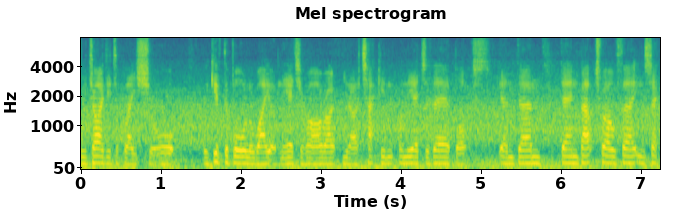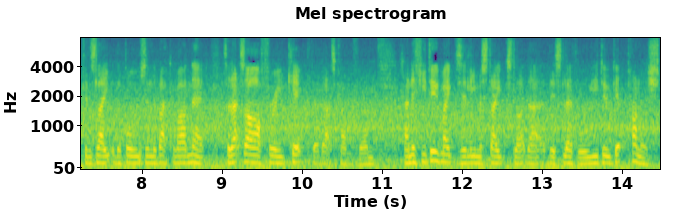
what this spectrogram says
we tried it to play short we give the ball away on the edge of our, you know, attacking on the edge of their box, and um, then about 12, 13 seconds later, the ball's in the back of our net. So that's our free kick that that's come from. And if you do make silly mistakes like that at this level, you do get punished.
